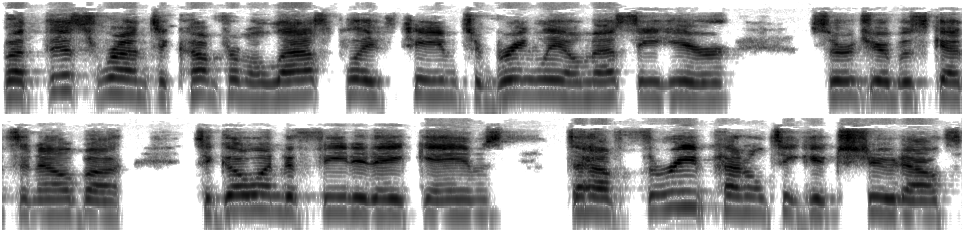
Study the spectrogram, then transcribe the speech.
But this run to come from a last place team to bring Leo Messi here, Sergio Busquets and Alba, to go undefeated eight games, to have three penalty kick shootouts,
